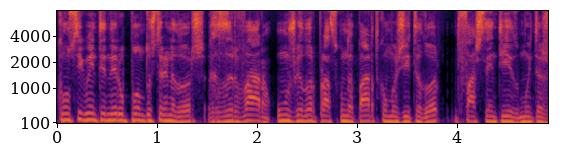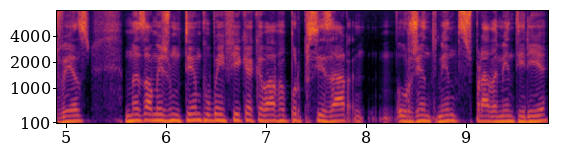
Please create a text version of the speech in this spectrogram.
consigo entender o ponto dos treinadores. Reservaram um jogador para a segunda parte como agitador, faz sentido muitas vezes, mas ao mesmo tempo o Benfica acabava por precisar, urgentemente, desesperadamente iria,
